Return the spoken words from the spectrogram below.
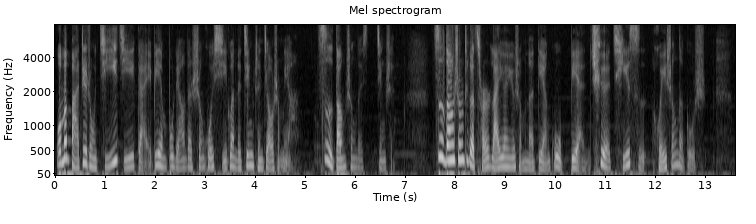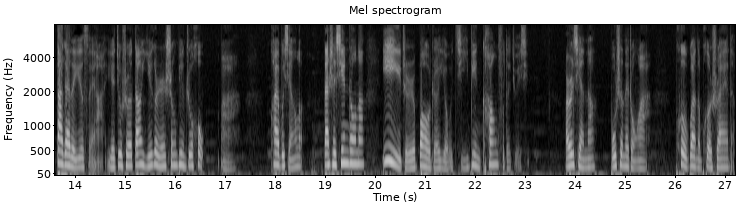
我们把这种积极改变不良的生活习惯的精神叫什么呀？自当生的精神。自当生这个词儿来源于什么呢？典故扁鹊起死回生的故事。大概的意思呀，也就是说，当一个人生病之后啊，快不行了，但是心中呢一直抱着有疾病康复的决心，而且呢不是那种啊破罐子破摔的，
